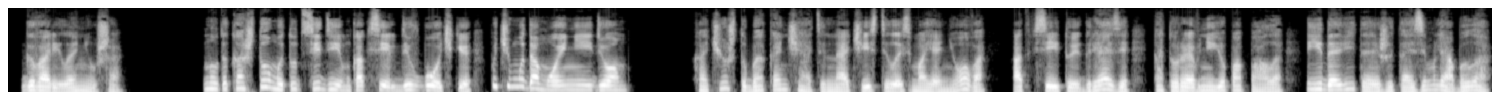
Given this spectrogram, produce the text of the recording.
— говорила Нюша. «Ну так а что мы тут сидим, как сельди в бочке? Почему домой не идем?» «Хочу, чтобы окончательно очистилась моя Нева от всей той грязи, которая в нее попала, ядовитая же та земля была».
